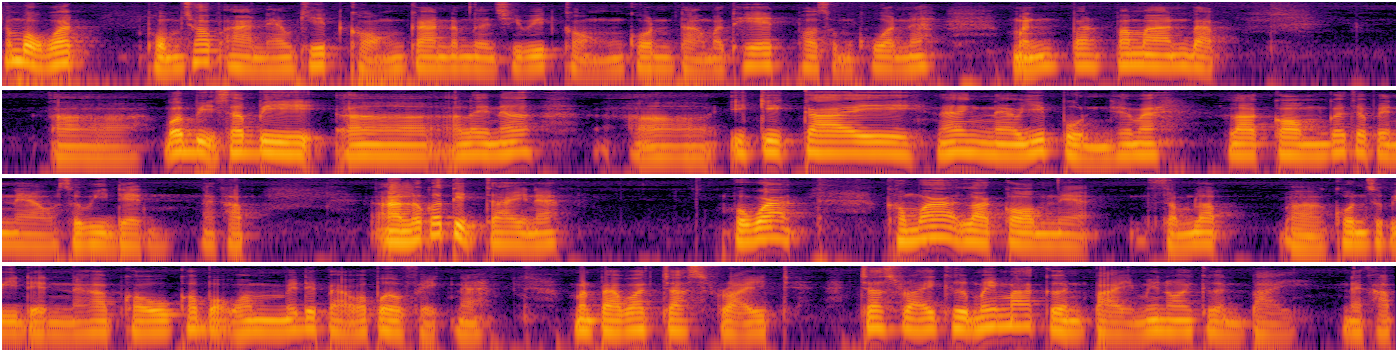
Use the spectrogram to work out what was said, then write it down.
ต้องบอกว่าผมชอบอ่านแนวคิดของการดำเนินชีวิตของคนต่างประเทศพอสมควรนะ เหมือนปประมาณแบบวบิซาบีอะไรนะอิกิไกนะแนวญี่ปุ่นใช่ไหม ลากอมก็จะเป็นแนวสวีเดนนะครับอ่านแล้วก็ติดใจนะ เพราะว่าคำว่าลากอมเนี่ยสำหรับคนสวีเดนนะครับเขาเขาบอกว่ามันไม่ได้แปลว่า perfect นะ มันแปลว่า just right just right คือไม่มากเกินไปไม่น้อยเกินไปนะครับ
